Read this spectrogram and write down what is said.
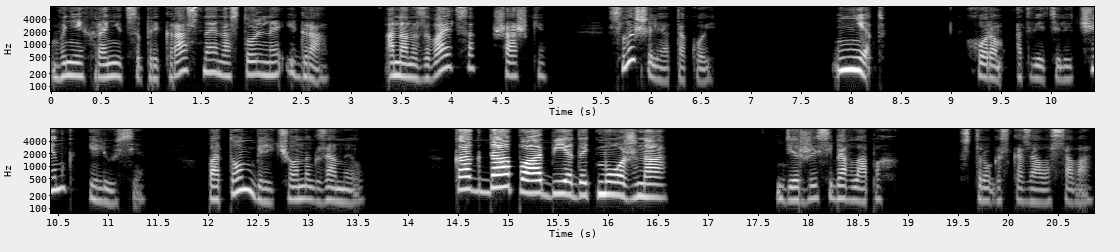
В ней хранится прекрасная настольная игра. Она называется «Шашки». Слышали о такой? «Нет», — хором ответили Чинг и Люси. Потом бельчонок заныл. «Когда пообедать можно?» «Держи себя в лапах», — строго сказала сова.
